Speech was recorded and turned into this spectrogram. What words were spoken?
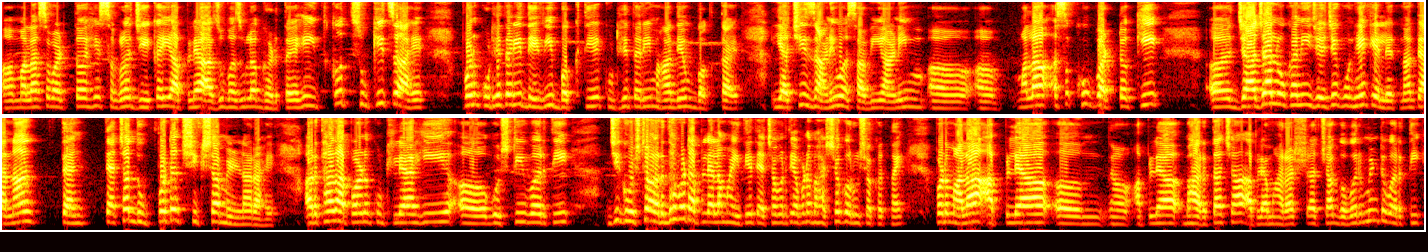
मला असं वाटतं हे सगळं जे काही आपल्या आजूबाजूला घडतंय हे इतकं चुकीचं आहे. पण कुठेतरी देवी बघतीये कुठेतरी महादेव बघतायत याची जाणीव असावी. आणि मला असं खूप वाटतं की ज्या ज्या लोकांनी जे जे गुन्हे केलेत ना त्यांना त्यां- त्याच्या दुप्पटच शिक्षा मिळणार आहे. अर्थात आपण कुठल्याही गोष्टीवरती जी गोष्ट अर्धवट आपल्याला माहिती आहे त्याच्यावरती आपण भाष्य करू शकत नाही. पण मला आपल्या आपल्या भारताच्या आपल्या महाराष्ट्राच्या गव्हर्नमेंटवरती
